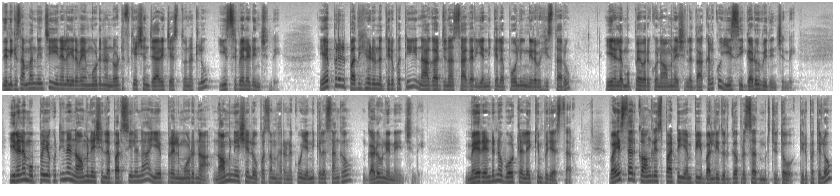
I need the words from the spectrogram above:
దీనికి సంబంధించి ఈ నెల ఇరవై మూడున నోటిఫికేషన్ జారీ చేస్తున్నట్లు ఈసీ వెల్లడించింది. ఏప్రిల్ పదిహేడున తిరుపతి నాగార్జున సాగర్ ఎన్నికల పోలింగ్ నిర్వహిస్తారు. ఈ నెల ముప్పై వరకు నామినేషన్ల దాఖలకు ఈసీ గడువు విధించింది. ఈ నెల ముప్పై ఒకటిన నామినేషన్ల పరిశీలన ఏప్రిల్ మూడున నామినేషన్ల ఉపసంహరణకు ఎన్నికల సంఘం గడువు నిర్ణయించింది. మే రెండున ఓట్ల లెక్కింపు చేస్తారు. వైఎస్సార్ కాంగ్రెస్ పార్టీ ఎంపీ బల్లి దుర్గాప్రసాద్ మృతితో తిరుపతిలో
